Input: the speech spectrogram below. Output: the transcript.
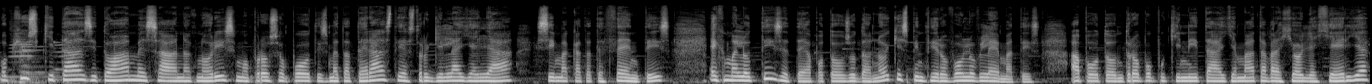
Όποιος κοιτάζει το άμεσα αναγνωρίσιμο πρόσωπό της με τα τεράστια στρογγυλά γυαλιά, σήμα κατά τεθέν της, εχμαλωτίζεται από το ζωντανό και σπινθυροβόλο βλέμμα της, από τον τρόπο που κινεί τα γεμάτα βραχιόλια χέρια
